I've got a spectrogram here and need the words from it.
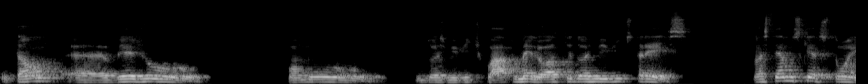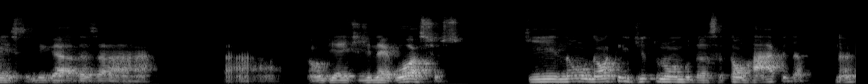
Então, é, eu vejo como em 2024 melhor que 2023. Nós temos questões ligadas a, a ambiente de negócios que não, não acredito numa mudança tão rápida. Né?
